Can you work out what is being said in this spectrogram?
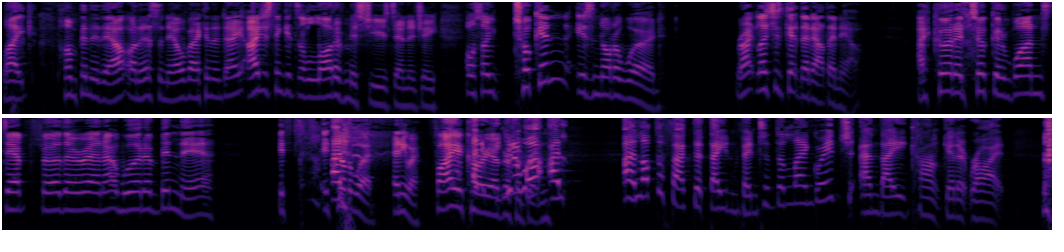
like pumping it out on SNL back in the day? I just think it's a lot of misused energy. Also, tooken is not a word, right? Let's just get that out there now. I could have taken one step further, and I would have been there. It's it's not a word. Anyway, fire choreographer. you know what? Britain. I I love the fact that they invented the language and they can't get it right.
